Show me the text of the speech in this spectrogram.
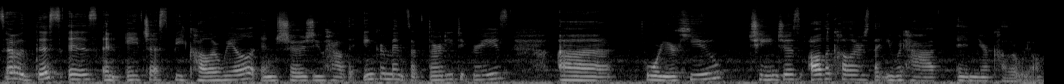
So this is an HSB color wheel and shows you how the increments of 30 degrees uh, for your hue changes all the colors that you would have in your color wheel.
